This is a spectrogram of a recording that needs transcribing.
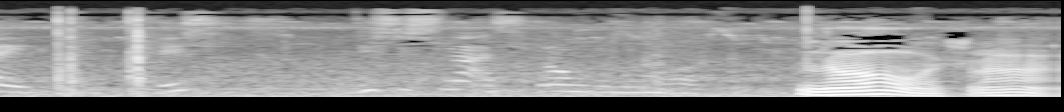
This this is not strong anymore. No, it's not.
